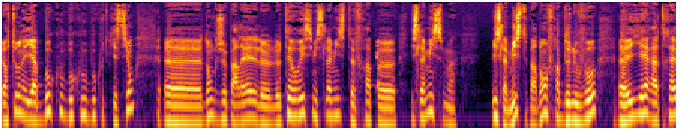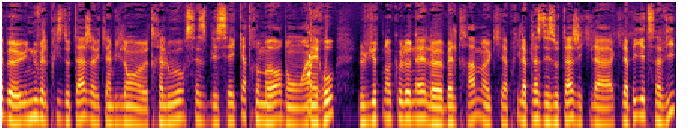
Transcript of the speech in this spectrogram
leur tourne et il y a beaucoup, beaucoup, beaucoup de questions. Euh, donc, je parlais, le, le terrorisme islamiste frappe, euh, islamisme, islamiste, pardon, frappe de nouveau. Euh, hier à Trèbes, une nouvelle prise d'otage avec un bilan euh, très lourd, 16 blessés, 4 morts, dont un héros, le lieutenant-colonel euh, Beltram, qui a pris la place des otages et qui l'a, qui l'a payé de sa vie.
